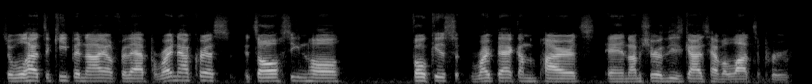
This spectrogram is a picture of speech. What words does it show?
So we'll have to keep an eye out for that. But right now, Chris, it's all Seton Hall. Focus right back on the Pirates, and I'm sure these guys have a lot to prove.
